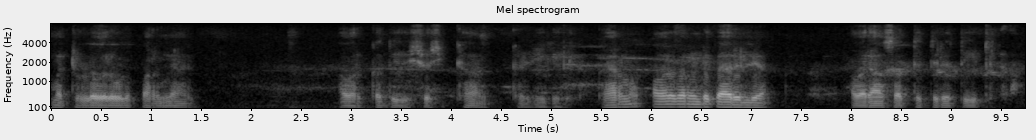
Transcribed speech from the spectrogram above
മറ്റുള്ളവരോട് പറഞ്ഞാൽ അവർക്കത് വിശ്വസിക്കാൻ കഴിയുകയില്ല. കാരണം അവർ പറഞ്ഞിട്ട് കാര്യമില്ല. അവരാ സത്യത്തിലെത്തിയിട്ടില്ല.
